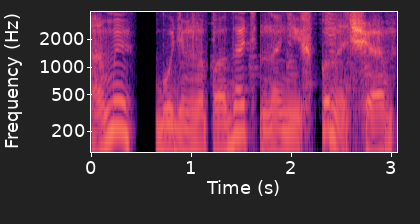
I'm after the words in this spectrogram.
А мы будем нападать на них по ночам.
